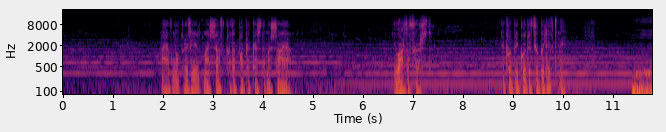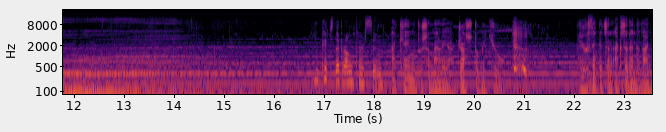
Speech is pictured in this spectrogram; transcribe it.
I have not revealed myself to the public as the Messiah. You are the first. It would be good if you believed me. You picked the wrong person. I came to Samaria just to meet you. Do you think it's an accident that I'm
